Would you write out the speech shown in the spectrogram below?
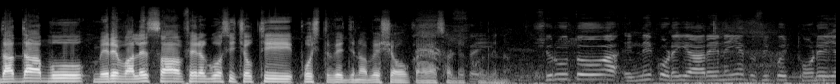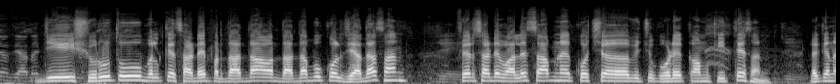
ਦਾਦਾ ਅਬੂ ਮੇਰੇ ਵਾਲਿਦ ਸਾਹਿਬ ਫਿਰ ਅੱਗੋਂ ਅਸੀਂ ਚੌਥੀ ਪੁਸ਼ਤ ਵਿੱਚ ਜਨਾਬ ਇਹ ਸ਼ੌਕ ਆਇਆ ਸਾਡੇ ਕੋਲ ਜਨਾਬ। ਸ਼ੁਰੂ ਤੋਂ ਆ ਇੰਨੇ ਘੋੜੇ ਹੀ ਆ ਰਹੇ ਨੇ ਜਾਂ ਤੁਸੀਂ ਕੋਈ ਥੋੜੇ ਜਾਂ ਜ਼ਿਆਦਾ ਜੀ ਸ਼ੁਰੂ ਤੋਂ ਬਲਕਿ ਸਾਡੇ ਪਰਦਾਦਾ ਔਰ ਦਾਦਾ ਅਬੂ ਕੋਲ ਜ਼ਿਆਦਾ ਸਨ। ਜੀ। ਫਿਰ ਸਾਡੇ ਵਾਲਿਦ ਸਾਹਿਬ ਨੇ ਕੁਝ ਵਿੱਚ ਘੋੜੇ ਕੰਮ ਕੀਤੇ ਸਨ। ਲੇਕਿਨ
